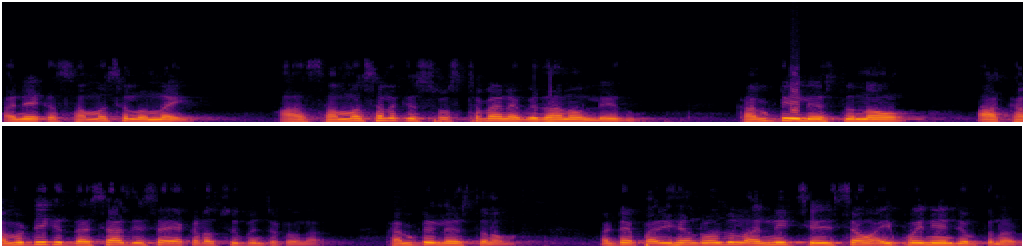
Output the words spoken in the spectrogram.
అనేక సమస్యలు ఉన్నాయి ఆ సమస్యలకి స్పష్టమైన విధానం లేదు. కమిటీలు వేస్తున్నాం ఆ కమిటీకి దశ దిశ ఎక్కడ చూపించటం కమిటీలు వేస్తున్నాం అంటే పదిహేను రోజులు అన్నీ చేసాం అయిపోయినాయి అని చెప్తున్నారు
